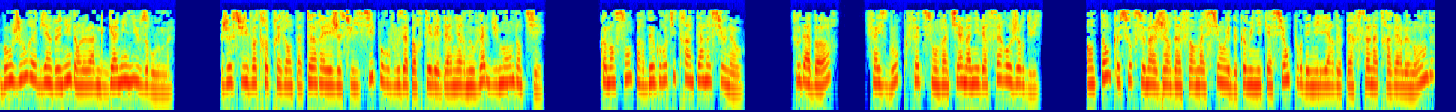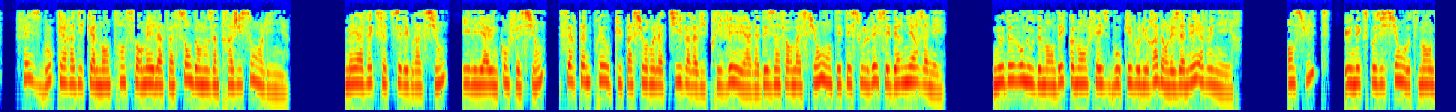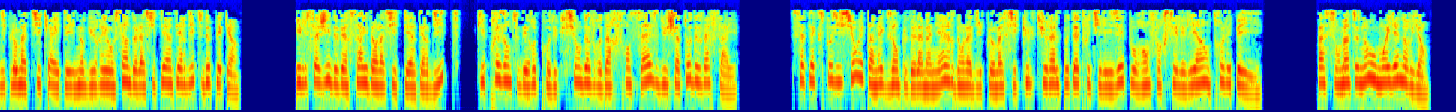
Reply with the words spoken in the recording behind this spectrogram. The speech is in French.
Bonjour et bienvenue dans le Hangami Newsroom. Je suis votre présentateur et je suis ici pour vous apporter les dernières nouvelles du monde entier. Commençons par deux gros titres internationaux. Tout d'abord, Facebook fête son 20e anniversaire aujourd'hui. En tant que source majeure d'information et de communication pour des milliards de personnes à travers le monde, Facebook a radicalement transformé la façon dont nous interagissons en ligne. Mais avec cette célébration, il y a une confession, certaines préoccupations relatives à la vie privée et à la désinformation ont été soulevées ces dernières années. Nous devons nous demander comment Facebook évoluera dans les années à venir. Ensuite, une exposition hautement diplomatique a été inaugurée au sein de la cité interdite de Pékin. Il s'agit de Versailles dans la cité interdite, qui présente des reproductions d'œuvres d'art françaises du château de Versailles. Cette exposition est un exemple de la manière dont la diplomatie culturelle peut être utilisée pour renforcer les liens entre les pays. Passons maintenant au Moyen-Orient.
